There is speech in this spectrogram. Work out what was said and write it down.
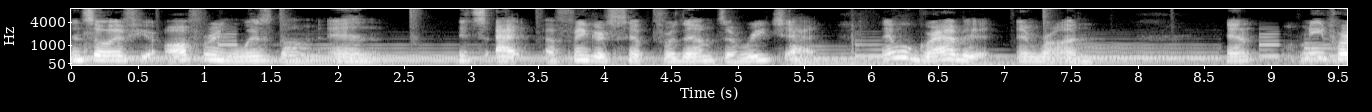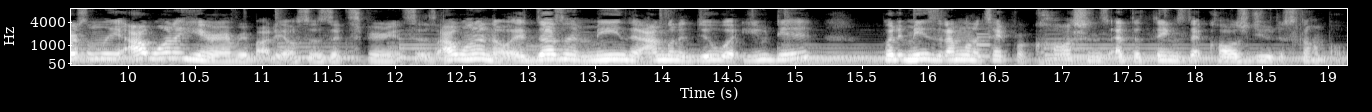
And so if you're offering wisdom and it's at a fingertip for them to reach at, they will grab it and run. And me personally, I want to hear everybody else's experiences. I want to know. It doesn't mean that I'm going to do what you did, but it means that I'm going to take precautions at the things that caused you to stumble.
